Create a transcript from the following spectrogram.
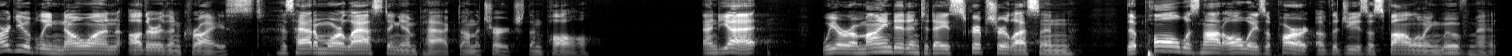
Arguably, no one other than Christ has had a more lasting impact on the church than Paul. And yet, we are reminded in today's scripture lesson that Paul was not always a part of the Jesus following movement.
